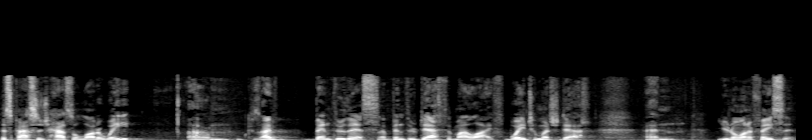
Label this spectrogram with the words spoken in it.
this passage has a lot of weight because um, I've been through this. I've been through death in my life, way too much death. And you don't want to face it.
